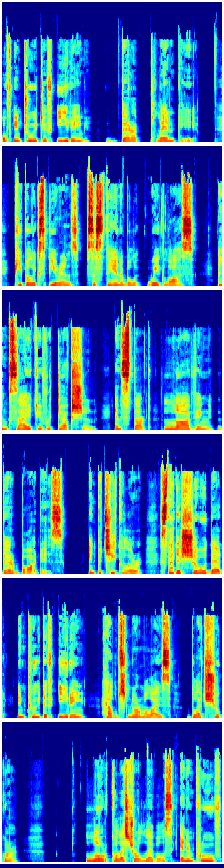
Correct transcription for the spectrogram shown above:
of intuitive eating? There are plenty. People experience sustainable weight loss, anxiety reduction, and start loving their bodies. In particular, studies show that intuitive eating helps normalize blood sugar, lower cholesterol levels, and improve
